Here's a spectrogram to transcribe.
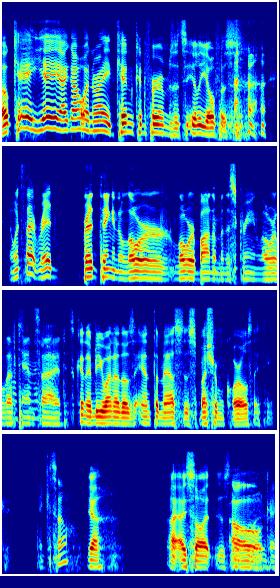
Okay, yay, I got one right. Ken confirms it's Ilyophis. and what's that red red thing in the lower lower bottom of the screen, lower left hand side? It's going to be one of those anthomastus mushroom corals, I think. Think so? Yeah, I, I saw it. just. Oh, okay.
